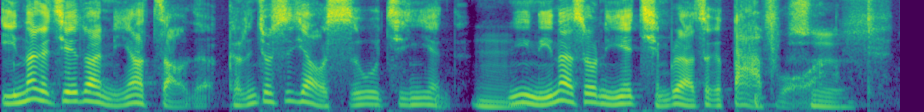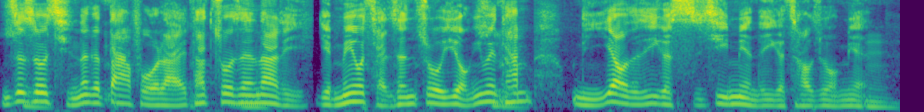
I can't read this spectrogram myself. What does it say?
以那个阶段你要找的，可能就是要有实务经验的。嗯，你你那时候你也请不了这个大佛啊。是，你这时候请那个大佛来，他坐在那里也没有产生作用，因为他你要的是一个实际面的一个操作面。嗯，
